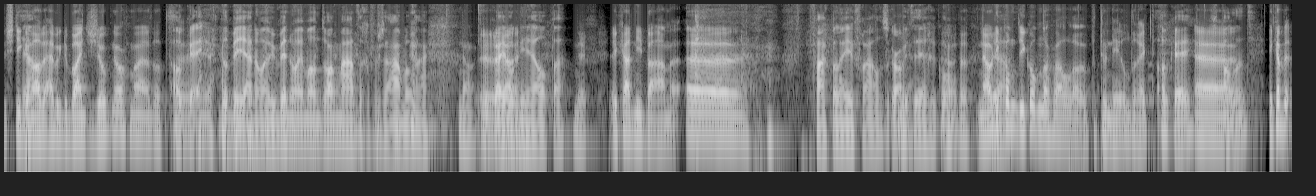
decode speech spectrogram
stiekem Ja. heb- ik de bandjes ook nog, maar dat... eh, Oké, ja. dat ben jij nou. Je bent nou eenmaal een dwangmatige verzamelaar. Nou, Dat kan je eh, ook niet helpen. Nee, ik ga het niet beamen. Eh, Vraag wel aan je vrouw als ik er ooit Ja. tegenkom. nou, dat- nou, die, Ja. komt, die komt nog wel op het toneel direct. Oké, spannend. Ik heb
